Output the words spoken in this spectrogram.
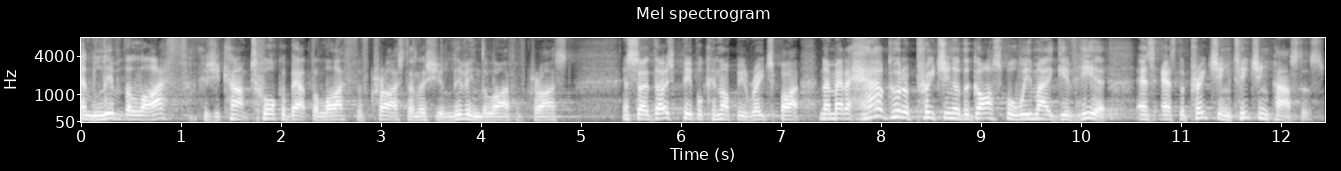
and live the life, because you can't talk about the life of Christ unless you're living the life of Christ. And so those people cannot be reached by, no matter how good a preaching of the gospel we may give here as, as the preaching, teaching pastors.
